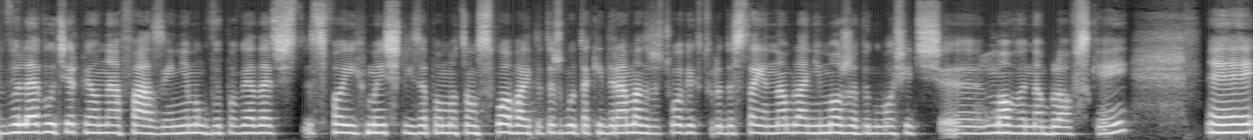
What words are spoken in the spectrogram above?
wylewu cierpiał na afazję, nie mógł wypowiadać swoich myśli za pomocą słowa i to też był taki dramat, że człowiek, który dostaje Nobla, nie może wygłosić mowy noblowskiej. E,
